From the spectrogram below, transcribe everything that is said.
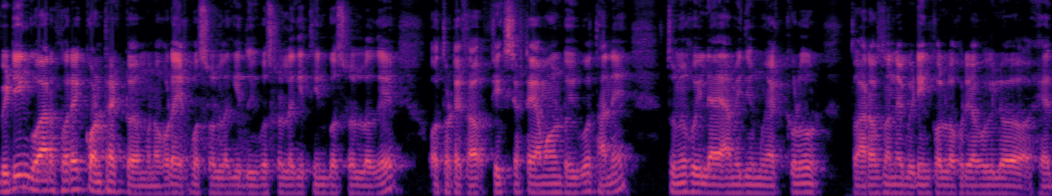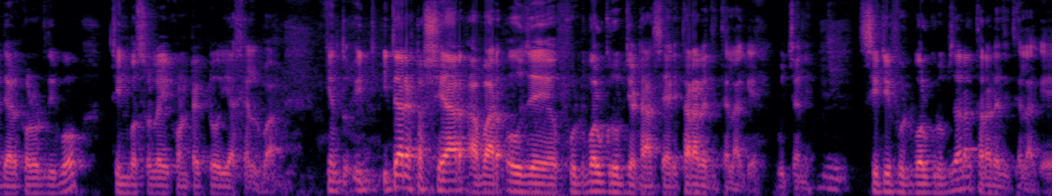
বিডিং হওয়ার পরে কন্ট্রাক্ট হয় মনে করো এক বছর লাগি দুই বছর লাগি তিন বছর লগে অত টাকা ফিক্সড একটা অ্যামাউন্ট হইব থানে তুমি কইলে আমি দিমু এক করোড় তো আরও জনে বিডিং করল করিয়া হইল হে দেড় করোড় দিব তিন বছর লাগি কন্ট্রাক্ট হইয়া খেলবা কিন্তু ইট- ইটার একটা শেয়ার আবার ও যে ফুটবল গ্রুপ যেটা আছে আর তারারে দিতে লাগে বুঝছানি সিটি ফুটবল গ্রুপ যারা তারারে দিতে লাগে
